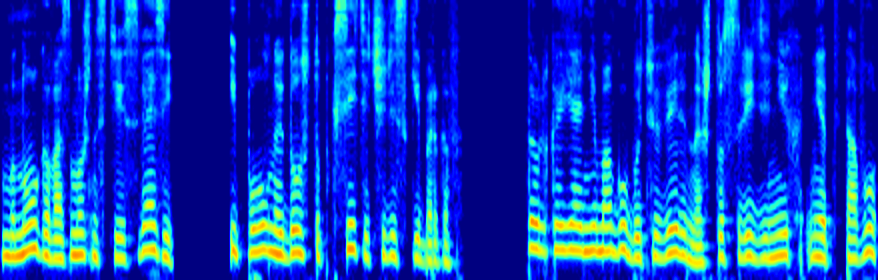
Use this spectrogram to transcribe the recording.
много возможностей и связей и полный доступ к сети через киборгов. Только я не могу быть уверена, что среди них нет того,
